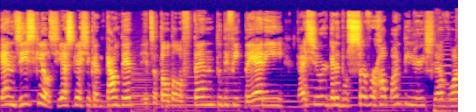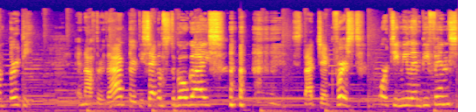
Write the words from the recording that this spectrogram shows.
10 Z skills. Yes, guys, you can count it. It's a total of 10 to defeat the Yeti. Guys, you're gonna do server hop until you reach level 130. And after that, 30 seconds to go, guys. Stat check first. 40 million defense,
